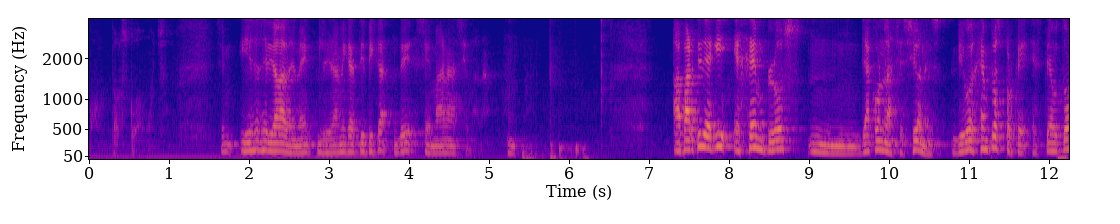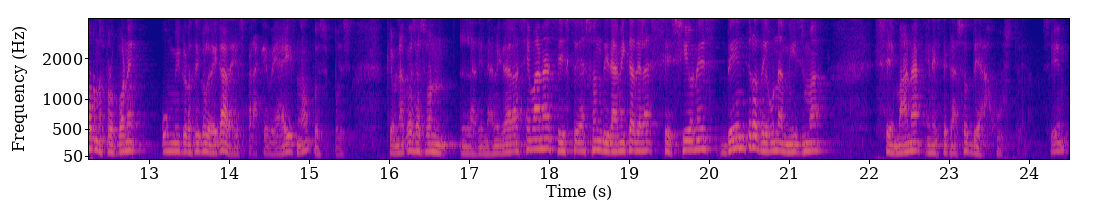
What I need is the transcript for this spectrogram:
o 2 como mucho. Y esa sería la dinámica típica de semana a semana. A partir de aquí, ejemplos mm, ya con las sesiones. Digo ejemplos porque este autor nos propone un microciclo de cada, es para que veáis, ¿no? Pues, pues que una cosa son la dinámica de las semanas y esto ya son dinámica de las sesiones dentro de una misma semana, en este caso de ajuste. ¿sí?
